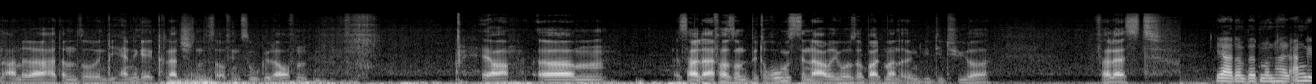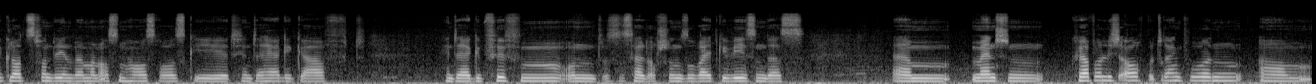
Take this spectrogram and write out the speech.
Ein anderer hat dann so in die Hände geklatscht und ist auf ihn zugelaufen. Ja, ähm, es ist halt einfach so ein Bedrohungsszenario, sobald man irgendwie die Tür verlässt. Ja, dann wird man halt angeglotzt von denen, wenn man aus dem Haus rausgeht, hinterher gegafft, hinterher gepfiffen und es ist halt auch schon so weit gewesen, dass ähm, Menschen körperlich auch bedrängt wurden. Ähm,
